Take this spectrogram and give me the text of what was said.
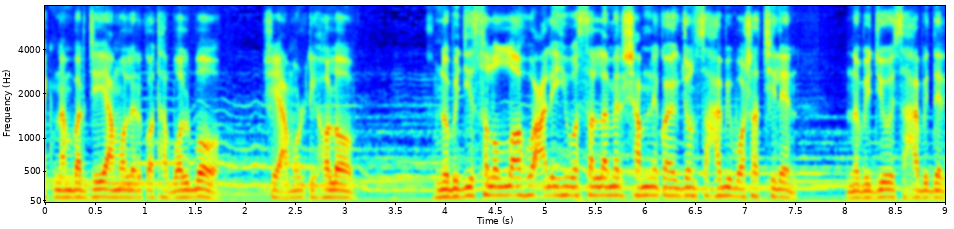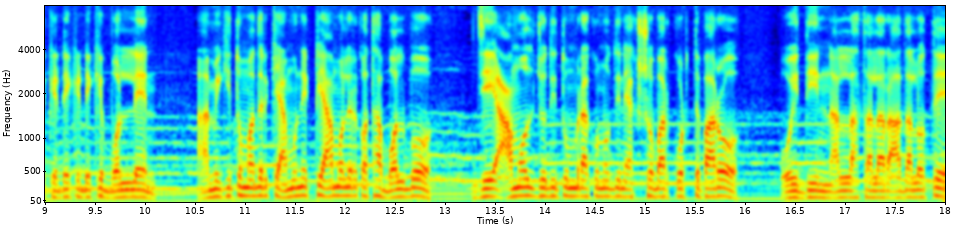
এক নাম্বার যে আমলের কথা বলব, সেই আমলটি হল, নবীজি সাল্লাল্লাহু আলিহি ওয়াসাল্লামের সামনে কয়েকজন সাহাবি বসা ছিলেন নবীজি ওই সাহাবিদেরকে ডেকে ডেকে বললেন, আমি কি তোমাদেরকে এমন একটি আমলের কথা বলব, যে আমল যদি তোমরা কোনোদিন একশো বার করতে পারো, ওই দিন আল্লাহ তালার আদালতে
